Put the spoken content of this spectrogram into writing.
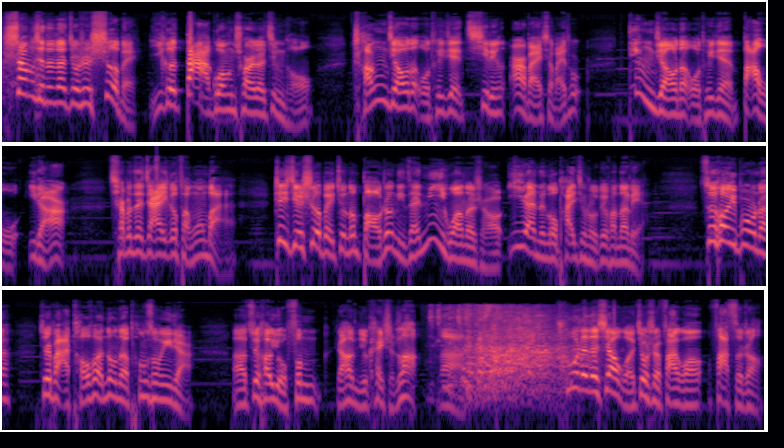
剩下的呢就是设备，一个大光圈的镜头。长焦的我推荐七零二百小白兔，定焦的我推荐八五一点二，前面再加一个反光板，这些设备就能保证你在逆光的时候依然能够拍清楚对方的脸。最后一步呢，就是把头发弄得蓬松一点，啊，最好有风，然后你就开始浪啊，出来的效果就是发光发丝照。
